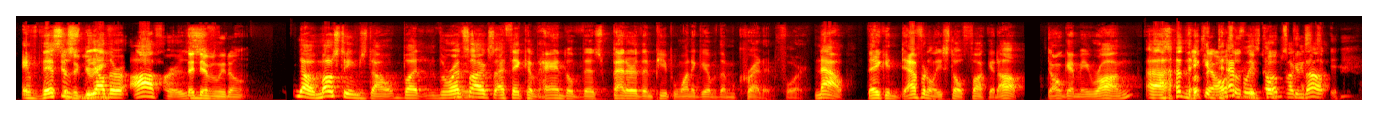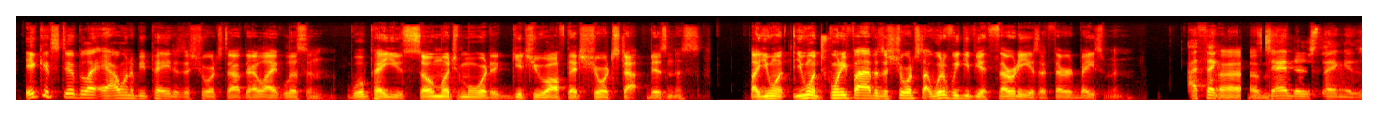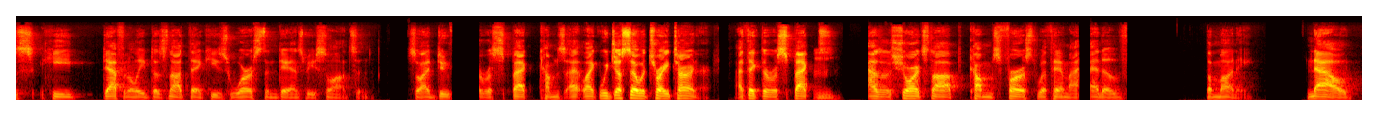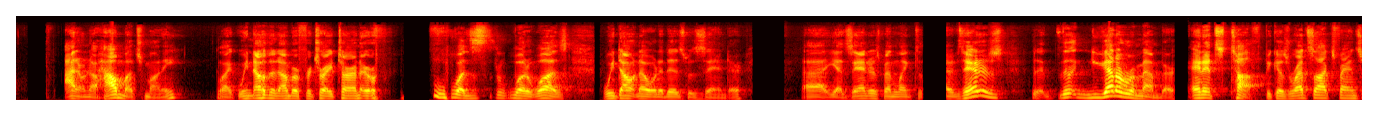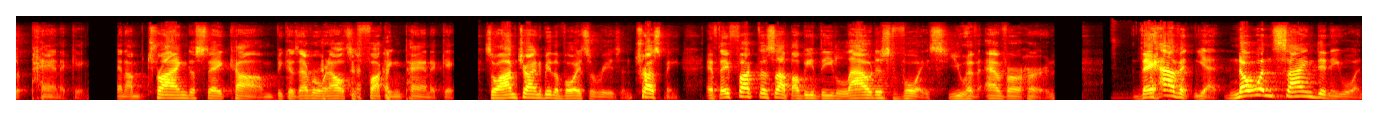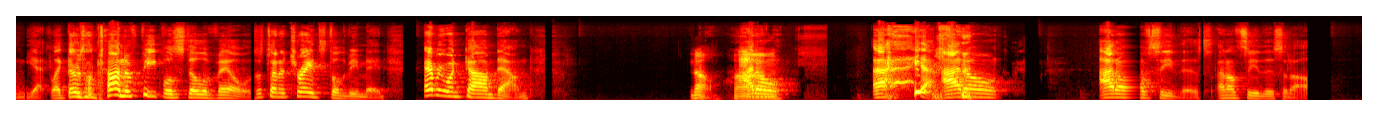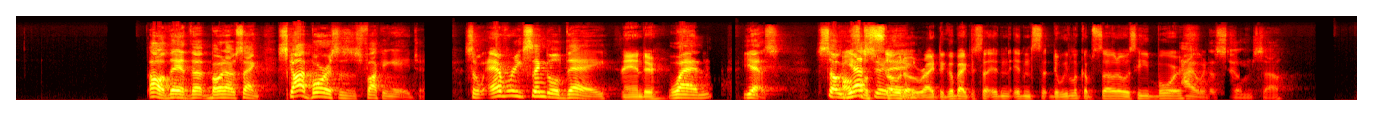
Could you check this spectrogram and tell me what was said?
If this is the other offers, They definitely don't. no, most teams don't, but the Red Yeah. Sox, I think, have handled this better than people want to give them credit for. Now, they can definitely still fuck it up. Don't get me wrong. Uh, they Okay, can also, definitely the still fuck can it up. it could still be like, hey, I want to be paid as a shortstop. They're like, listen, we'll pay you so much more to get you off that shortstop business. Like you want you want 25 as a shortstop. What if we give you 30 as a third baseman? I think Um, Xander's thing is he definitely does not think he's worse than Dansby Swanson. So I do think the respect comes at, like we just said with Trea Turner. I think the respect Mm. as a shortstop comes first with him ahead of the money. Now, I don't know how much money. Like we know the number for Trea Turner was what it was. We don't know what it is with Xander. Uh, yeah, Xander's been linked to Xander's. You got to remember, and it's tough because Red Sox fans are panicking, and I'm trying to stay calm because everyone else is fucking panicking. So I'm trying to be the voice of reason. Trust me, if they fuck this up, I'll be the loudest voice you have ever heard. They haven't yet. No one signed anyone yet. Like there's a ton of people still available. There's a ton of trades still to be made. Everyone calm down. No, I Um, don't. yeah, I don't. I don't see this. I don't see this at all. Oh, they. The, what I was saying, Scott Boras is his fucking agent. So every single day, Xander. when yes, so Also yesterday, Soto, right? To go back to isn't, isn't, did we look up Soto? Is he Boras? I would assume so.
